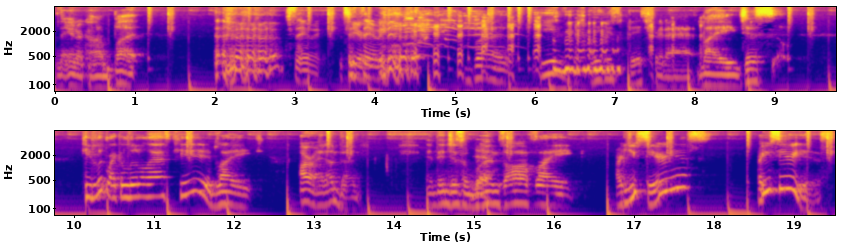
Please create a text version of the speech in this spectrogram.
the intercom, but Siri, Siri. but he's the biggest bitch for that. Like, just he looked like a little ass kid. Like, all right, I'm done. And then just Yeah. runs off. Like, are you serious? Are you serious?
